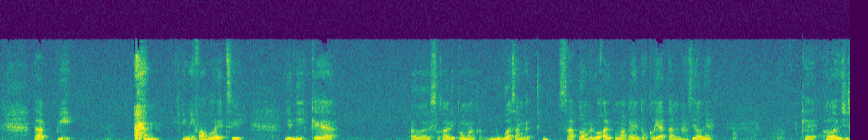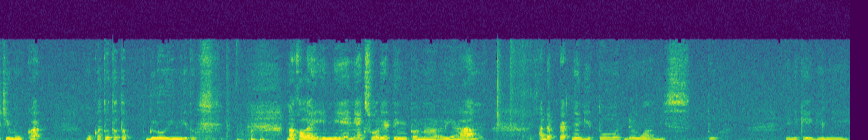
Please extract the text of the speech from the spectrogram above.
tapi ini favorit sih. Jadi kayak uh, sekali pemakaian dua sampai satu sampai dua kali pemakaian tuh kelihatan hasilnya. Kayak kalau habis cuci muka muka tuh tetap glowing gitu. Nah kalau yang ini ini exfoliating toner yang ada petnya gitu udah mau habis tuh. Ini kayak gini.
